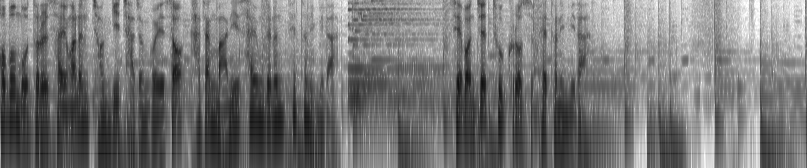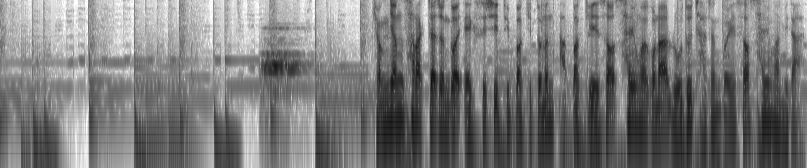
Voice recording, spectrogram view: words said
허브 모터를 사용하는 전기 자전거에서 가장 많이 사용되는 패턴입니다. 세 번째 two cross 패턴입니다. 경량 산악자전거 XC 뒷바퀴 또는 앞바퀴에서 사용하거나 road 자전거에서 사용합니다.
